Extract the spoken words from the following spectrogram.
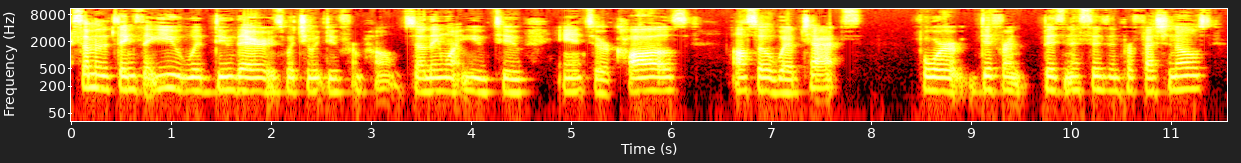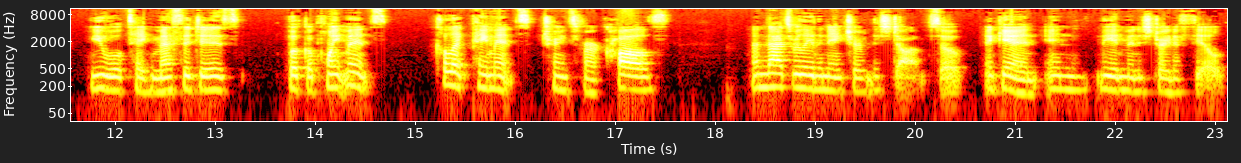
some of the things that you would do there is what you would do from home. So they want you to answer calls, also web chats for different businesses and professionals. You will take messages, book appointments, collect payments, transfer calls. And that's really the nature of this job. So again, in the administrative field.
